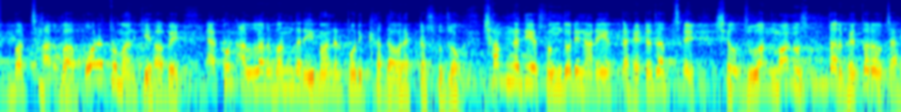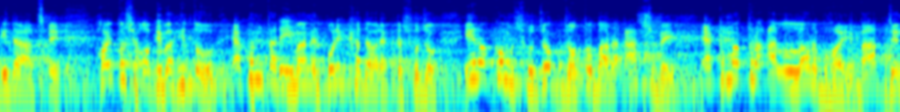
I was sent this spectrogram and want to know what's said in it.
একবার ছাড়বা, পরে তোমার কি হবে? এখন আল্লাহর বান্দার ইমানের পরীক্ষা দেওয়ার একটা সুযোগ। সামনে দিয়ে সুন্দরী নারী একটা হেঁটে যাচ্ছে, সেও জুয়ান মানুষ, তার ভেতরেও চাহিদা আছে। হয়তো সে অবিবাহিত, এখন তার ইমানের পরীক্ষা দেওয়ার একটা সুযোগ। এরকম সুযোগ যতবার আসবে, একমাত্র আল্লাহর ভয়ে, বাপ জেনে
